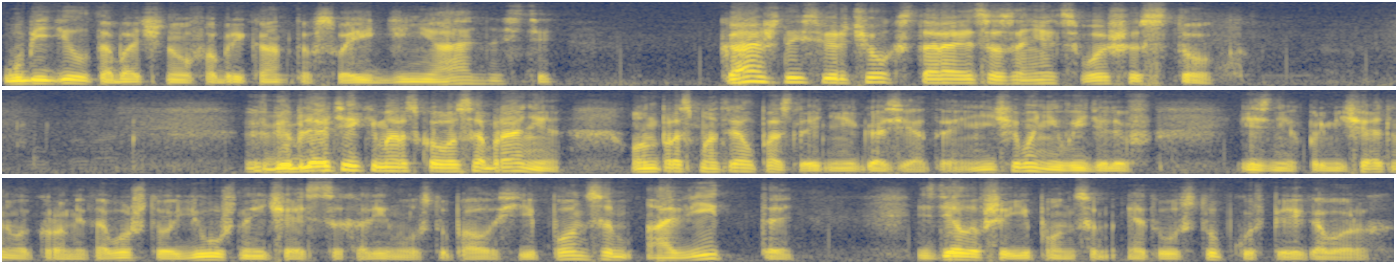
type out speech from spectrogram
убедил табачного фабриканта в своей гениальности. Каждый сверчок старается занять свой шесток. В библиотеке морского собрания он просмотрел последние газеты, ничего не выделив из них примечательного, кроме того, что южная часть Сахалина уступалась японцам, а Витте, сделавший японцам эту уступку в переговорах,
